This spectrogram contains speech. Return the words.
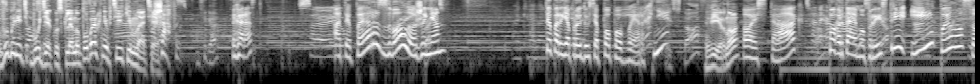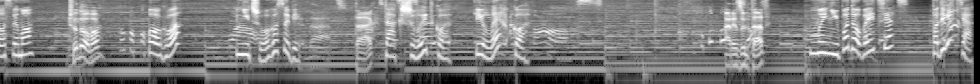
Виберіть будь-яку скляну поверхню в цій кімнаті. Шафи. Гаразд. А тепер зволоження. Тепер я пройдуся по поверхні. Вірно, Ось так. Повертаємо пристрій і пилососимо. чудово. Ого! Нічого собі. Так, Так швидко і легко. а результат? Мені подобається. Подивіться,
